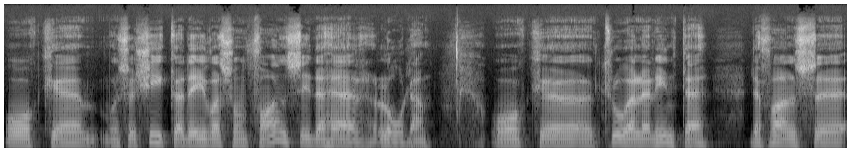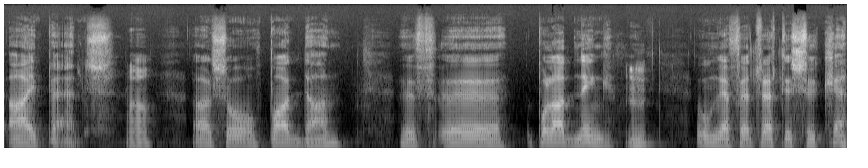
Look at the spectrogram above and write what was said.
Och, eh, och så kikade jag vad som fanns i den här lådan. Och eh, tro eller inte, det fanns eh, iPads. Ja. Alltså padda eh, på laddning. Mm. Ungefär 30 stycken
